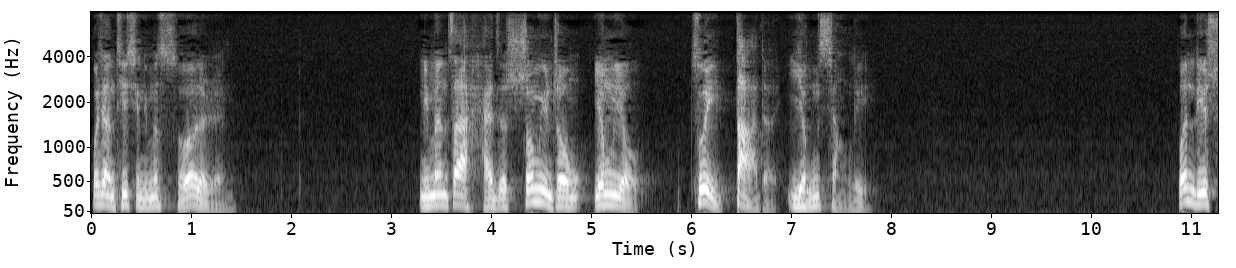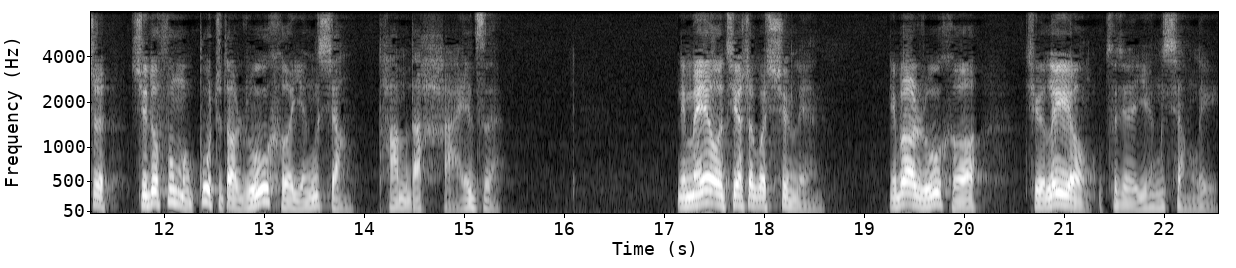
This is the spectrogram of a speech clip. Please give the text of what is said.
我想提醒你们所有的人，你们在孩子生命中拥有。最大的影响力。问题是，许多父母不知道如何影响他们的孩子。你没有接受过训练，你不知道如何去利用自己的影响力。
